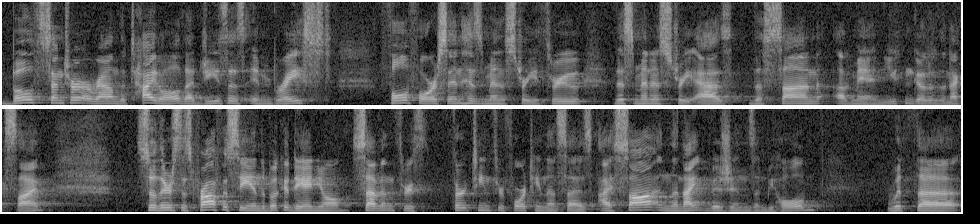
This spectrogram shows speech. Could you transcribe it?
Both center around the title that Jesus embraced full force in his ministry through this ministry as the Son of Man. You can go to the next slide. So there's this prophecy in the book of Daniel 7 through 13 through 14 that says, I saw in the night visions, and behold, with the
